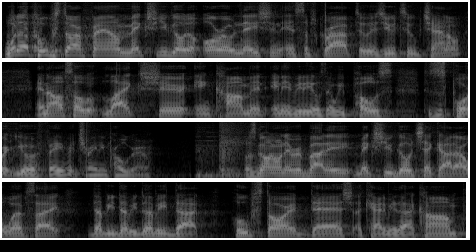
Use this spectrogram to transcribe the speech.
What up, Hoopstar fam? Make sure you go to Oro Nation and subscribe to his YouTube channel. And also like, share, and comment any videos that we post to support your favorite training program. What's going on, everybody? Make sure you go check out our website, www.hoopstar-academy.com,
